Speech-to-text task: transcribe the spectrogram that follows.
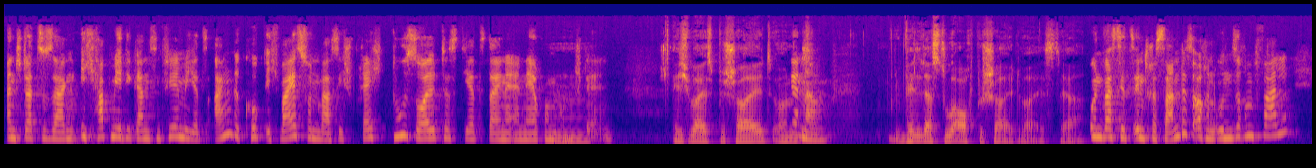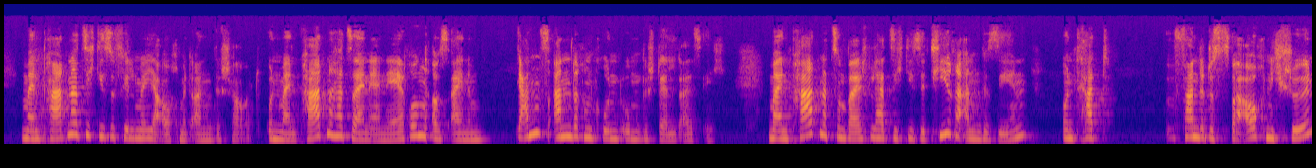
anstatt zu sagen, ich habe mir die ganzen Filme jetzt angeguckt, ich weiß, von was ich spreche, du solltest jetzt deine Ernährung mhm. umstellen. Ich weiß Bescheid und genau will, dass du auch Bescheid weißt, ja. Und was jetzt interessant ist, auch in unserem Fall, mein Partner hat sich diese Filme ja auch mit angeschaut. Und mein Partner hat seine Ernährung aus einem ganz anderen Grund umgestellt als ich. Mein Partner zum Beispiel hat sich diese Tiere angesehen und hat, fand das zwar auch nicht schön,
